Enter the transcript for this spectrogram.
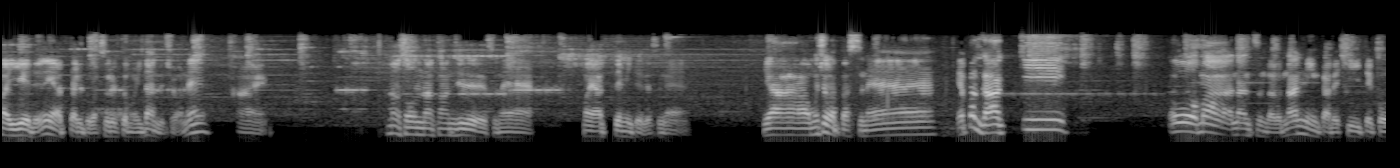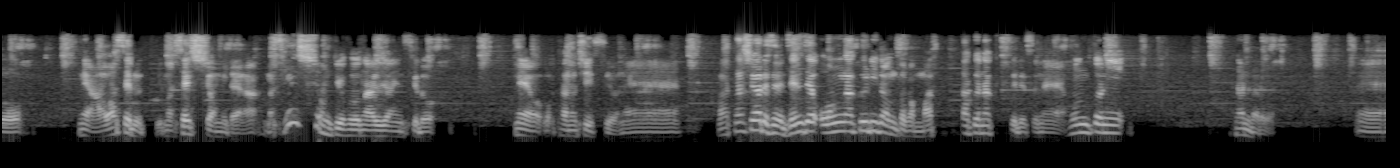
まあ、家でね、やったりとかする人もいたんでしょうね。はい。まあ、そんな感じでですね、まあ、やってみてですね。いやー、面白かったっすね。やっぱ楽器を、まあ、なんつうんだろう、何人かで弾いて、こう、ね、合わせるっていう、まあ、セッションみたいな。まあ、セッションっていうほどなるじゃないんですけど、ね、楽しいっすよね。私はですね、全然音楽理論とか全くなくてですね、本当に、なんだろう。え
